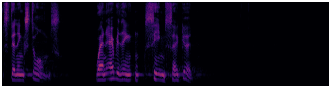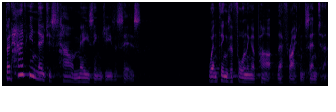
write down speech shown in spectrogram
stilling storms, when everything seems so good. But have you noticed how amazing Jesus is when things are falling apart left, right, and center?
